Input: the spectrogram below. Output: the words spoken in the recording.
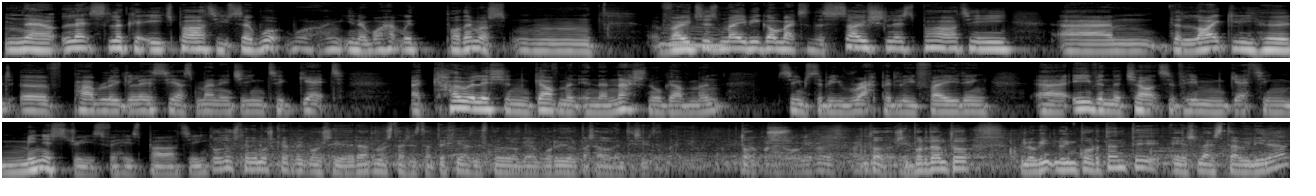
Now let's look at each party. So what, what you know, what happened with Podemos? Mm, voters maybe gone back to the Socialist Party. Um, the likelihood of Pablo Iglesias managing to get a coalition government in the national government seems to be rapidly fading. Uh, even the chance of him getting ministries for his party. Todos tenemos que reconsiderar nuestras estrategias después de lo que ha ocurrido el pasado 26 de mayo. Todos. Todos. Y por tanto, lo, lo importante es la estabilidad.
